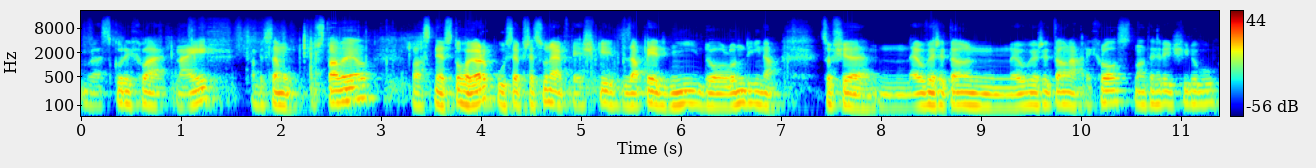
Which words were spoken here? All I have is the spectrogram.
blesku rychle na jich, aby se mu ustavil. Vlastně z toho Yorku se přesune pěšky za pět dní do Londýna, což je neuvěřitel, neuvěřitelná rychlost na tehdejší dobu,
